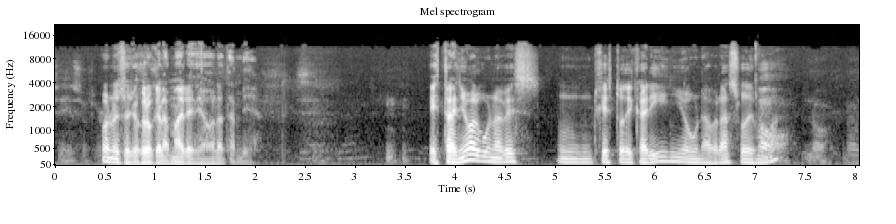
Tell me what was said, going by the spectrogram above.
sí, eso es Bueno, eso yo creo que las madres de ahora también. ¿Extrañó alguna vez un gesto de cariño, un abrazo de mamá? No, no, no,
